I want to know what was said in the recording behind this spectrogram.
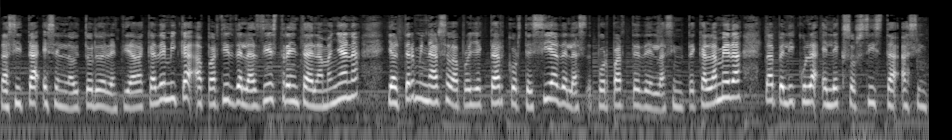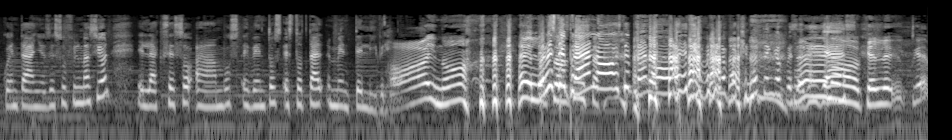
La cita es en el auditorio de la entidad académica a partir de las 10.30 de la mañana y al terminar se va a proyectar cortesía de las, por parte de la Cineteca Alameda la película El Exorcista a 50 años de su filmación. El acceso a ambos eventos es totalmente libre. ¡Ay, no! Pero es temprano, es temprano, es temprano para que no tenga pesadillas. Bueno, que, eh,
